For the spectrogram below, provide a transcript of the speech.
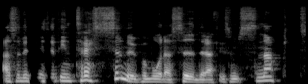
Alltså det finns ett intresse nu på båda sidor att liksom snabbt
